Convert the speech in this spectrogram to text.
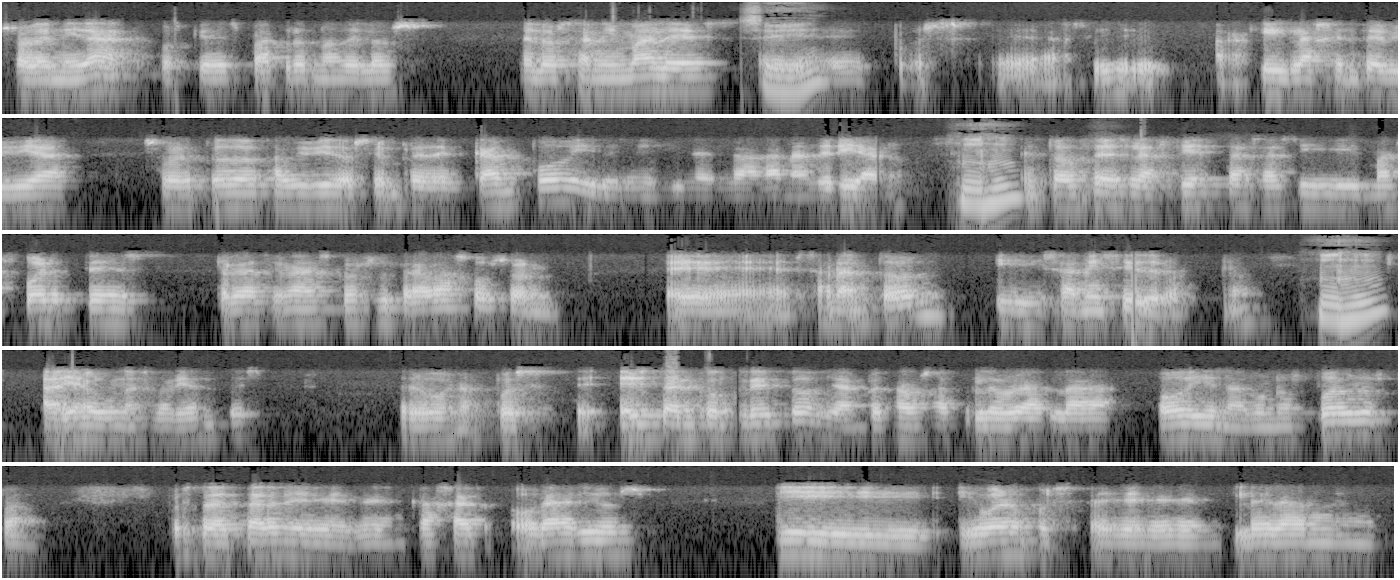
solemnidad, porque es patrono de los de los animales. Sí. Eh, pues eh, así aquí la gente vivía, sobre todo ha vivido siempre del campo y de, y de la ganadería, ¿no? Uh -huh. Entonces las fiestas así más fuertes relacionadas con su trabajo son eh, San Antón y San Isidro, ¿no? Uh -huh. Hay algunas variantes, pero bueno, pues esta en concreto ya empezamos a celebrarla hoy en algunos pueblos para pues tratar de, de encajar horarios y, y bueno, pues eh, le dan, o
